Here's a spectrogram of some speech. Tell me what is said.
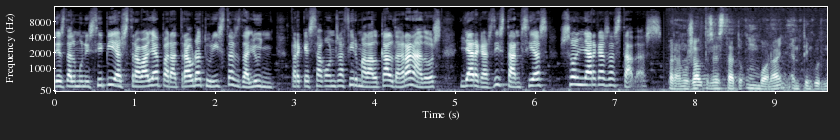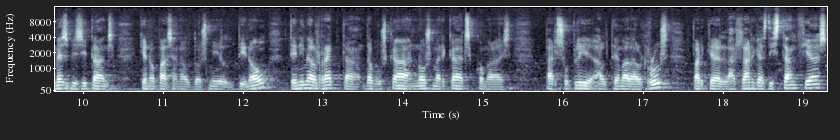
Des del municipi es treballa per atraure turistes de lluny, perquè, segons afirma l'alcalde Granados, llargues distàncies són llargues estades. Per a nosaltres ha estat un bon any, hem tingut més visitants que no passen el 2019. Tenim el repte de buscar nous mercats com les per suplir el tema del rus, perquè les llargues distàncies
